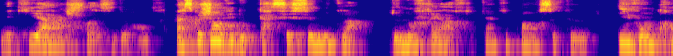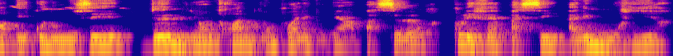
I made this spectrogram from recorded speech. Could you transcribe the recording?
mais qui a choisi de rentrer. Parce que j'ai envie de casser ce mythe-là de nos frères africains qui pensent que ils vont prendre, économiser 2 millions, 3 millions pour aller donner à un passeur, pour les faire passer, aller mourir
